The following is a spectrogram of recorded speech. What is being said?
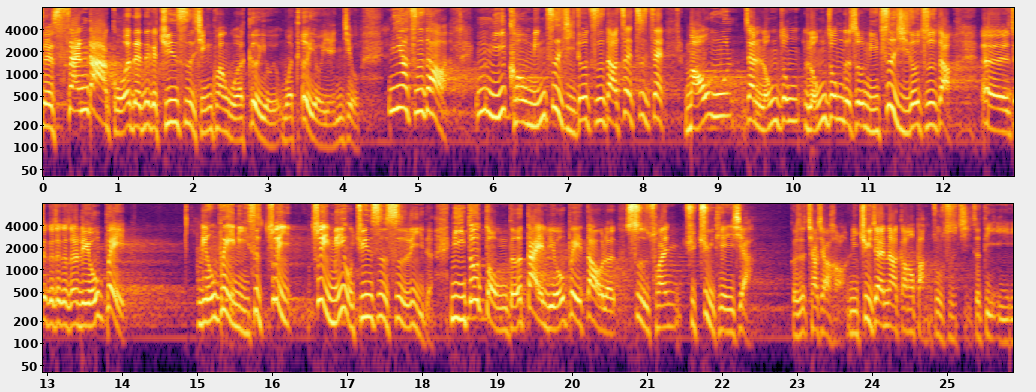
这三大国的那个军事情况，我各有我特有研究。你要知道啊，你孔明自己都知道，在自在茅屋在隆中隆中的时候，你自己都知道。呃，这个这个这刘备，刘备你是最最没有军事势力的，你都懂得带刘备到了四川去聚天下。可是恰恰好，你聚在那刚好绑住自己，这第一。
